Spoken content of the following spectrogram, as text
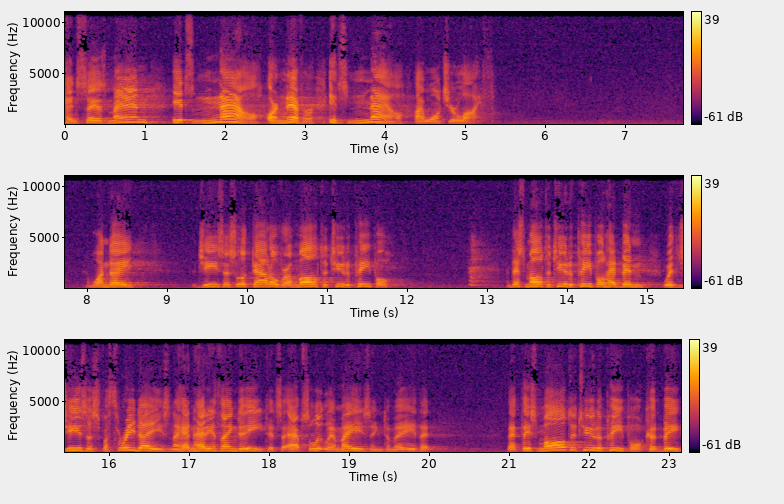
and says, Man, it's now or never. It's now I want your life. one day, Jesus looked out over a multitude of people. And this multitude of people had been with Jesus for three days and they hadn't had anything to eat. It's absolutely amazing to me that, that this multitude of people could be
